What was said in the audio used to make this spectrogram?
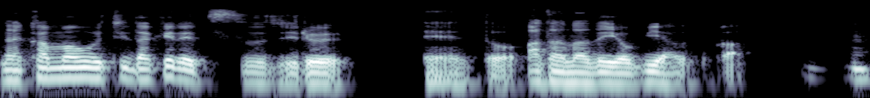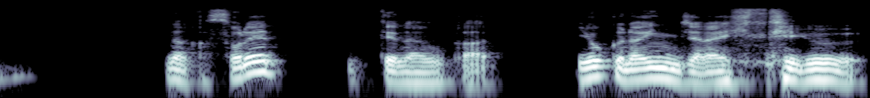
仲間内だけで通じる、えっ、と、あだ名で呼び合うとか、うん。なんかそれってなんか良くないんじゃない？っていう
